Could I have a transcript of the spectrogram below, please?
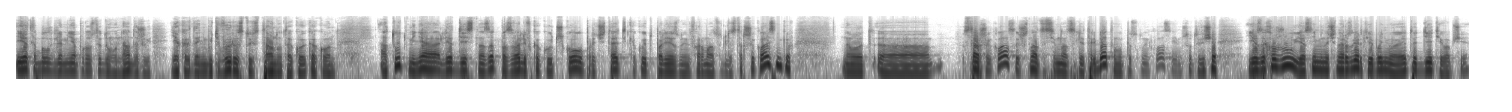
и это было для меня просто, думаю, надо же, я когда-нибудь вырасту и стану такой, как он. А тут меня лет 10 назад позвали в какую-то школу прочитать какую-то полезную информацию для старшеклассников. Ну вот, э, старшие классы, 16-17 лет ребятам, выпускной класс, я им что-то вещаю. Я захожу, я с ними начинаю разговаривать, я понимаю, это дети вообще.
